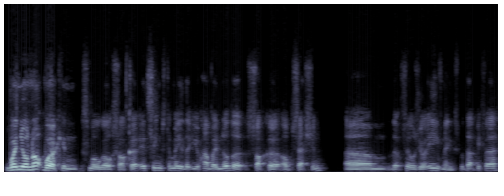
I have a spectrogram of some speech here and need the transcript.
when you're not working small goal soccer, it seems to me that you have another soccer obsession um, that fills your evenings. Would that be fair?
